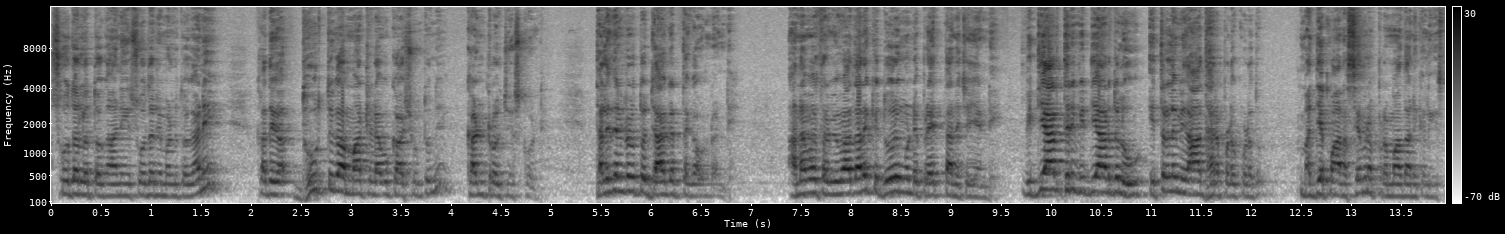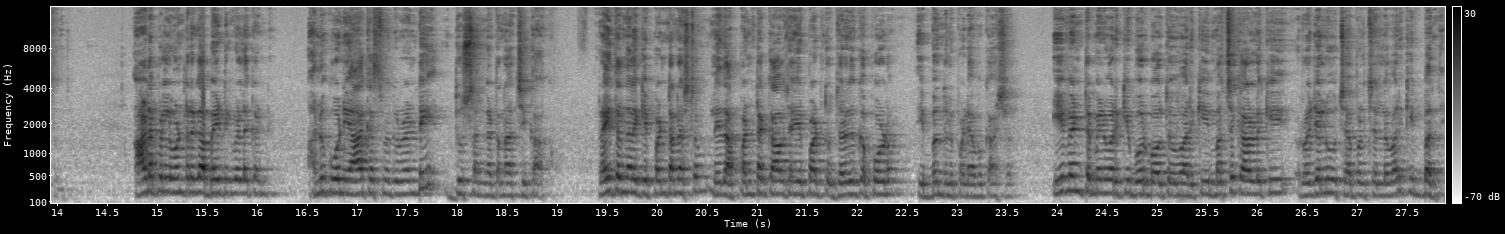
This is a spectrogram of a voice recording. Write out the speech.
సోదరులతో కానీ సోదరిమణులతో కానీ కొద్దిగా ధూర్తుగా మాట్లాడే అవకాశం ఉంటుంది. కంట్రోల్ చేసుకోండి. తల్లిదండ్రులతో జాగ్రత్తగా ఉండండి. అనవసర వివాదాలకి దూరంగా ఉండే ప్రయత్నాన్ని చేయండి. విద్యార్థిని విద్యార్థులు ఇతరుల మీద ఆధారపడకూడదు. మద్యపాన సేవన ప్రమాదాన్ని కలిగిస్తుంది. ఆడపిల్లలు ఒంటరిగా బయటికి వెళ్ళకండి. అనుకోని ఆకస్మికటువంటి దుస్సంఘటన చికాకు. రైతన్నలకి పంట నష్టం లేదా పంట కావాల్సిన ఏర్పాట్లు జరగకపోవడం ఇబ్బందులు పడే అవకాశం. ఈవెంట్ మెన్ వారికి బోర్బావుతో వారికి మత్స్యకారులకి రొయ్యలు చేపలు చెల్లె వారికి ఇబ్బంది.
